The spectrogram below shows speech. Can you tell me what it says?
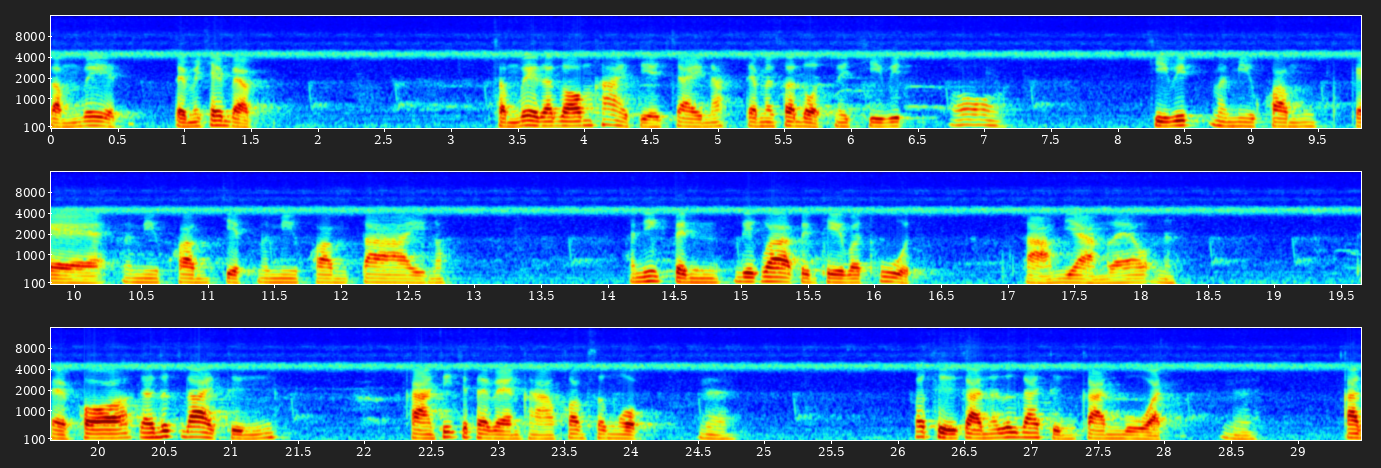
สังเวชแต่ไม่ใช่แบบ สังเวชแล้วร้องไห้เสียใจนะ แต่มันสลดในชีวิตอ๋อชีวิตมันมีความแก่ มันมีความเจ็บ มันมีความตายเนาะ อันนี้เป็นเรียกว่าเป็นเทวทูตสามอย่างแล้วนะ แต่พอระลึกได้ถึงการที่จะแสวงหาความสงบนะก็คือการระลึกได้ถึงการบวชนะการ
